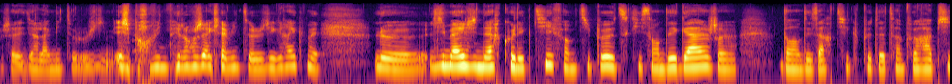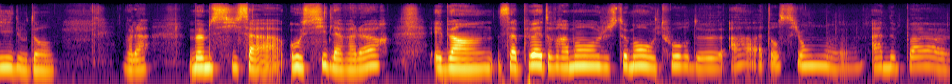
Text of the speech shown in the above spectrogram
j'allais dire la mythologie, mais j'ai pas envie de mélanger avec la mythologie grecque, mais le l'imaginaire collectif, un petit peu de ce qui s'en dégage dans des articles peut-être un peu rapides ou dans voilà, même si ça a aussi de la valeur, eh ben ça peut être vraiment justement autour de ah attention euh, à ne pas euh,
